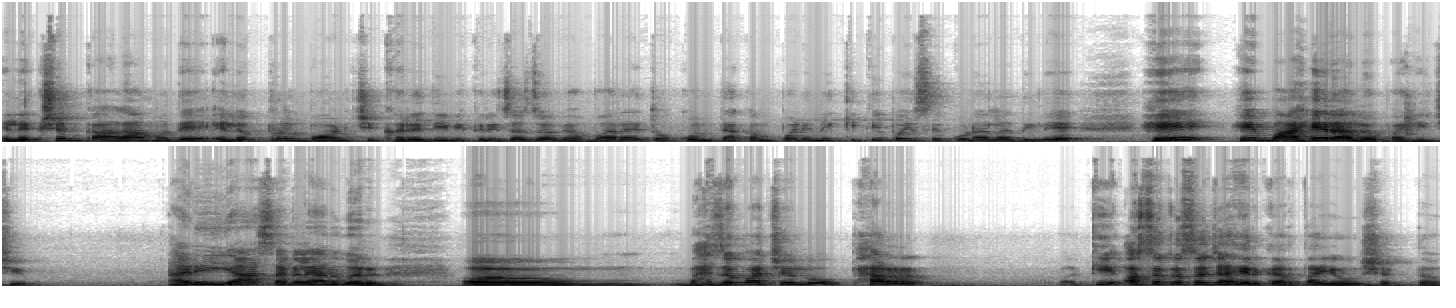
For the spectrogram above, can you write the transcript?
इलेक्शन काळामध्ये इलेक्ट्रल बॉन्डची खरेदी विक्रीचा जो व्यवहार आहे तो कोणत्या कंपनीने किती पैसे कोणाला दिले हे हे बाहेर आलं पाहिजे. आणि या सगळ्यांवर भाजपाचे लोक फार की असं कसं जाहीर करता येऊ शकतं?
